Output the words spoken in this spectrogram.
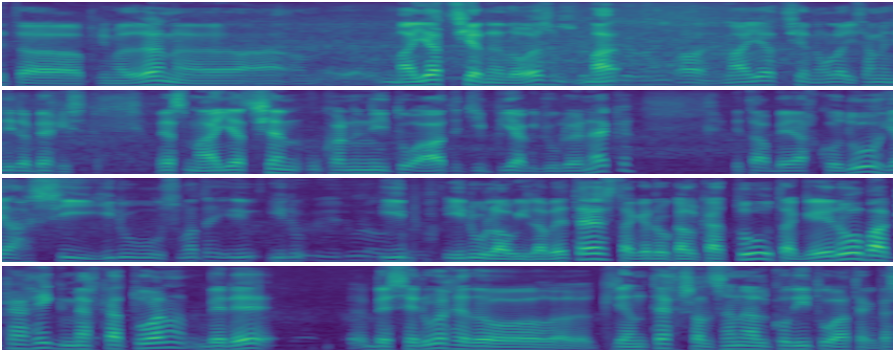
Eta primaderan, maiatzean edo, ez? Ma, maiatzean, hola, izanen dira berriz. Bez, maiatzean ukanen ditu ahate txipiak julenek, eta beharko du, ja, zi, hiru, zumate, hiru, hiru, hiru lau hilabetez, eta gero kalkatu, eta gero bakarrik merkatuan bere bezeruek edo klienter saltzen alko ditu batek.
